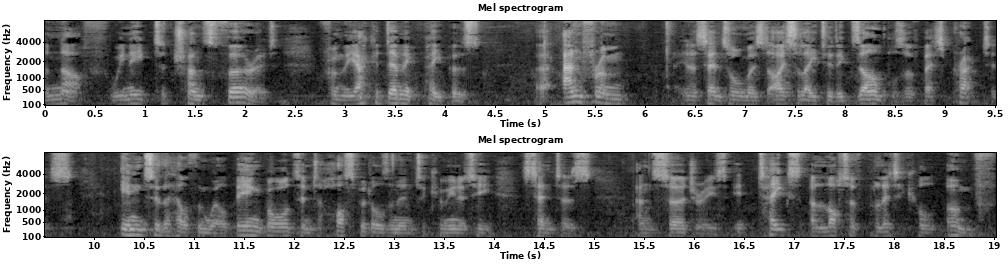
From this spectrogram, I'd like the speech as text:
enough. We need to transfer it from the academic papers uh, and from, in a sense, almost isolated examples of best practice into the health and well-being boards, into hospitals and into community centres and surgeries. It takes a lot of political oomph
